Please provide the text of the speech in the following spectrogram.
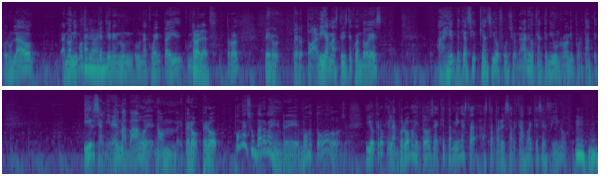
por un lado, anónimos, que- Que, tienen un- una cuenta ahí. como- Trollers. Troll, pero, pero todavía más triste cuando ves a gente que, ha que han sido funcionarios o que han tenido un rol importante irse al nivel más bajo de no hombre pero pero pongan sus barbas en remojo todos y yo creo que las bromas y todo o sea, es que también hasta hasta para el sarcasmo hay que ser fino Ujú.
